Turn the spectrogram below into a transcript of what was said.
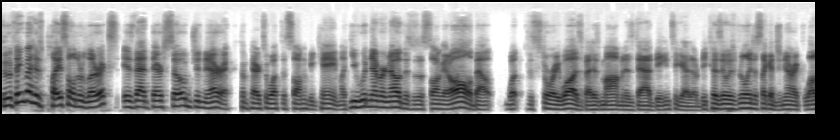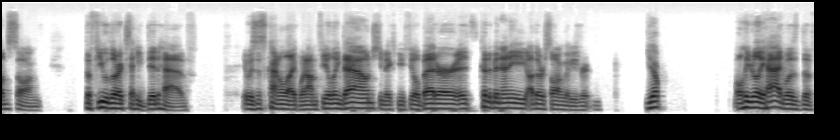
So the thing about his placeholder lyrics is that they're so generic compared to what the song became. Like you would never know this was a song at all about what the story was about his mom and his dad being together because it was really just like a generic love song. The few lyrics that he did have, it was just kind of like when I'm feeling down, she makes me feel better. It could have been any other song that he's written. Yep. All he really had was the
